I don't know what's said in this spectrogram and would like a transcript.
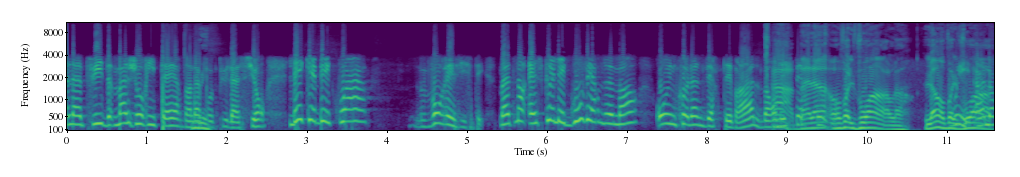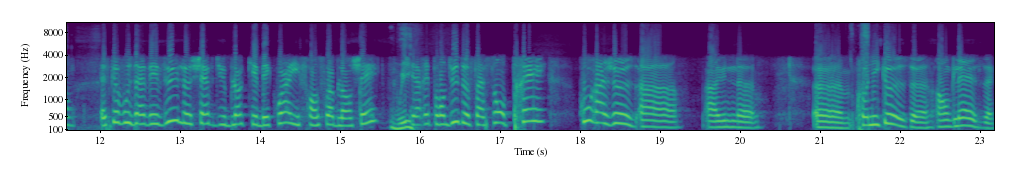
un appui majoritaire dans la Oui. population. Les Québécois vont résister. Maintenant, est-ce que les gouvernements ont une colonne vertébrale? Ben, on ah, ben là, que- on va le voir, là. Là, on va oui, le voir. alors, est-ce que vous avez vu le chef du Bloc québécois, Yves-François Blanchet, Oui. qui a répondu de façon très courageuse à, à une euh, chroniqueuse anglaise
